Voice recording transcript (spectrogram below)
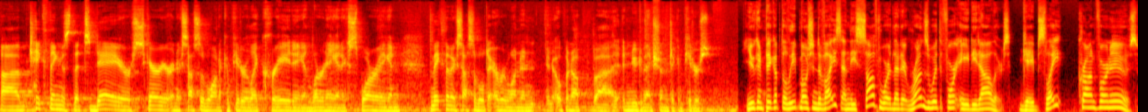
um, take things that today are scary or inaccessible on a computer, like creating and learning and exploring, and make them accessible to everyone and, and open up uh, a new dimension to computers. You can pick up the Leap Motion device and the software that it runs with for $80. Gabe Slate, KRON 4 News.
